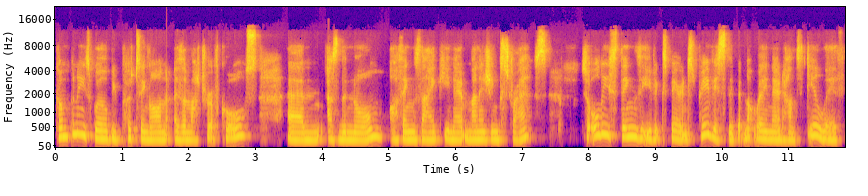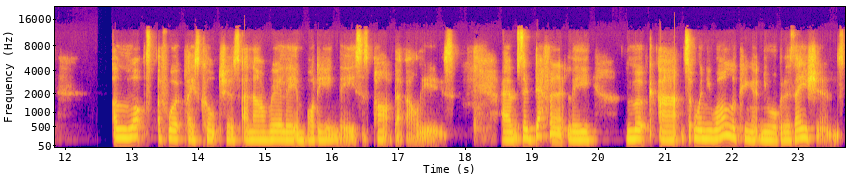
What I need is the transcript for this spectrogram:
companies will be putting on as a matter of course, um, as the norm, are things like, you know, managing stress. So all these things that you've experienced previously, but not really known how to deal with, a lot of workplace cultures are now really embodying these as part of their values. Um, so definitely look at when you are looking at new organizations,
